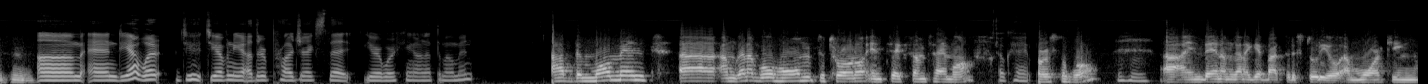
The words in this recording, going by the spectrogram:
Mm-hmm. Um, and yeah, what do you, do you have any other projects that you're working on at the moment? At the moment, uh, I'm gonna go home to Toronto and take some time off. Okay. First of all, mm-hmm. uh, and then I'm gonna get back to the studio. I'm working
